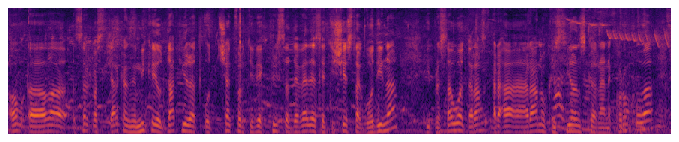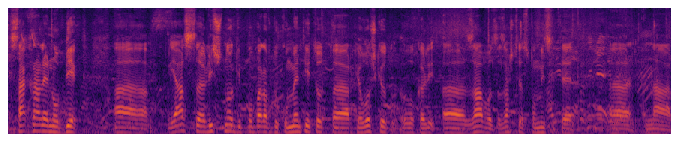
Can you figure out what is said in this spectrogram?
оваа црква Свети Аркангел Михаил датират од 4 век 396 година и представуваат рано христијанска на некропола сакрален објект. А, јас лично ги побарав документите од археолошкиот локали, а, завод за заштита спомениците на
